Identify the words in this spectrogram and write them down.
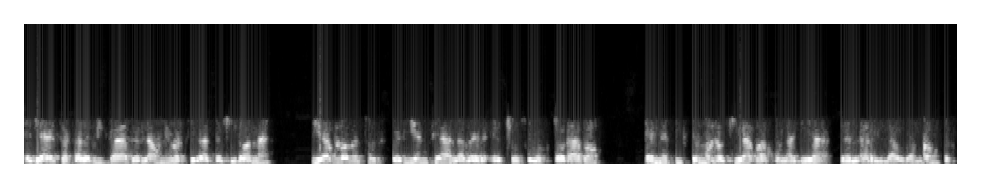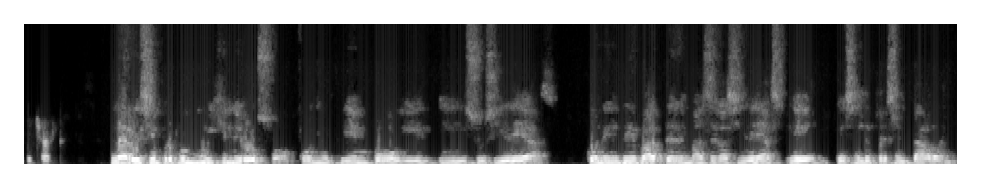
Ella es académica de la Universidad de Girona y habló de su experiencia al haber hecho su doctorado en epistemología bajo la guía de Larry Laudan. Vamos a escucharla. Larry siempre fue muy generoso con el tiempo y, sus ideas, con el debate además de las ideas que, se le presentaban.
